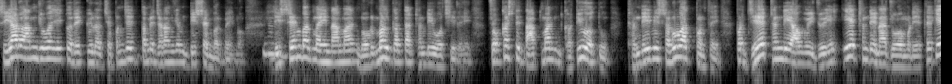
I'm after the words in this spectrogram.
શિયાળો આમ જોવા જઈએ તો રેગ્યુલર છે પણ જે તમે જણાવ્યું એમ ડિસેમ્બર મહિનો. ડિસેમ્બર મહિનામાં નોર્મલ કરતા ઠંડી ઓછી રહી. ચોક્કસથી તાપમાન ઘટ્યું હતું ઠંડીની શરૂઆત પણ થઈ. પણ જે ઠંડી આવવી જોઈએ, એ ઠંડી ના જોવા મળી. એટલે કે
